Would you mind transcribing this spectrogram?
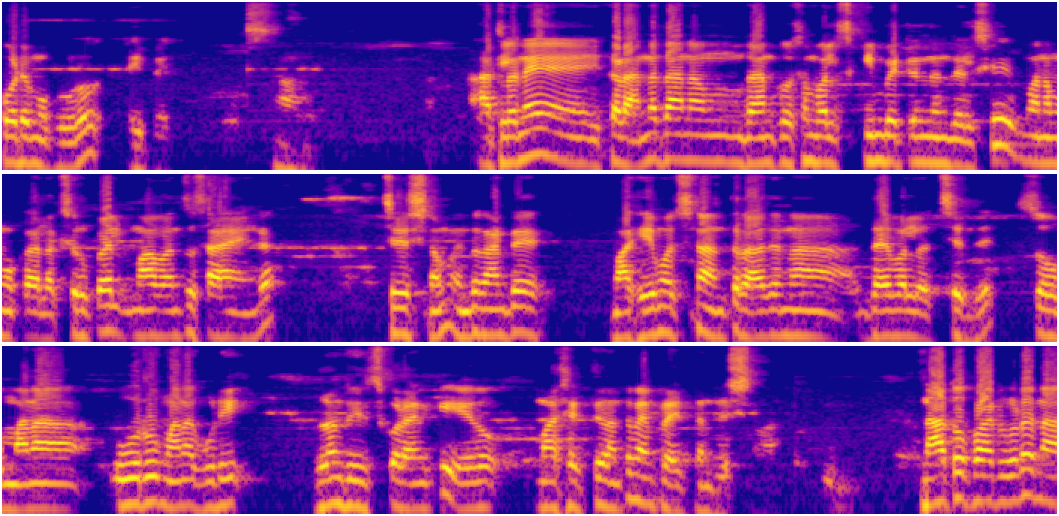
కోడెముక్కు కూడా అయిపోయింది. అట్లనే ఇక్కడ అన్నదానం దానికోసం వాళ్ళు స్కీమ్ పెట్టిందని తెలిసి మనం ఒక లక్ష రూపాయలు మా వంతు సహాయంగా చేసినాం. ఎందుకంటే మాకేమొచ్చినా అంత రాజన్న దైవాలు వచ్చింది. సో మన ఊరు మన గుడి రుణం తీర్చుకోవడానికి ఏదో మా శక్తివంతం మేము ప్రయత్నం చేసినాం. నాతో పాటు కూడా నా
